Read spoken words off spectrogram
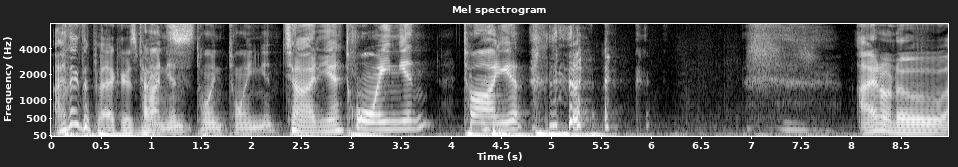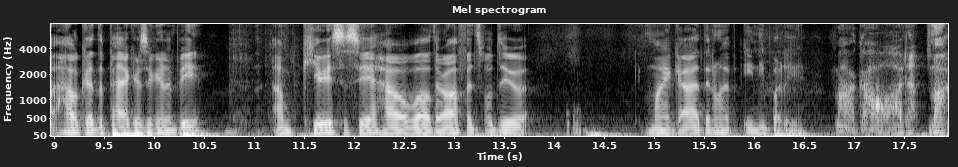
I think the Packers. might Tanyan, s- Toyn, Toynyan, Tanya. Tanya. I don't know how good the Packers are going to be. I'm curious to see how well their offense will do. My God, they don't have anybody. My God, My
